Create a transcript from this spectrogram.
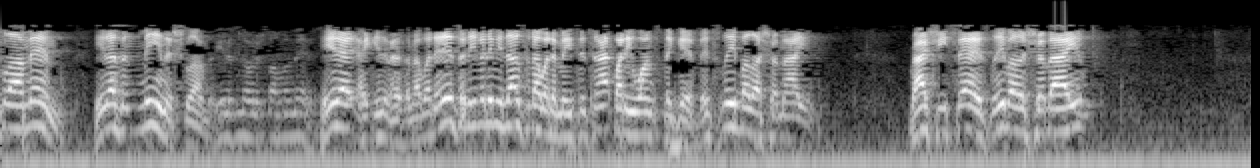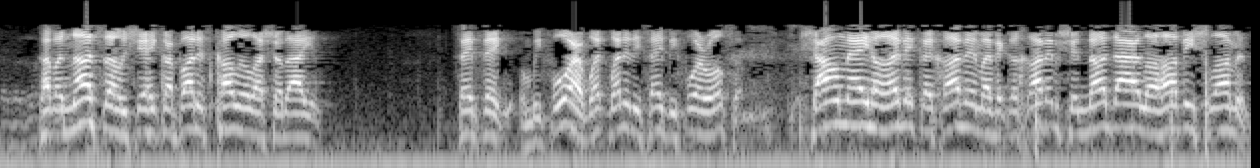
shlamim, he doesn't mean a shlamim. He doesn't know what a shlamim is. He, he doesn't know what it is, and even if he doesn't know what it means, it's not what he wants to give. It's Liba Lashamayim. Rashi says, Liba Lashamayim, Kavanasa Shehi Karbatis Kalil Lashamayim. Same thing. And before, what, what did he say before also? Shalmei ha'ovik echavim, ovik echavim shenadar lahavi shlamim.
